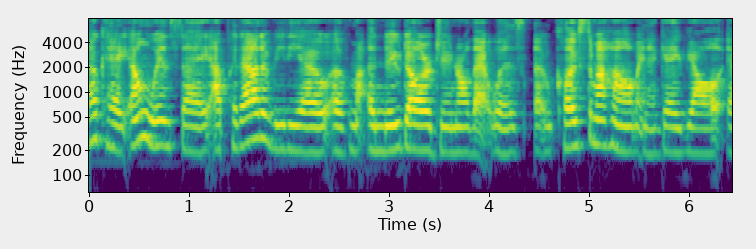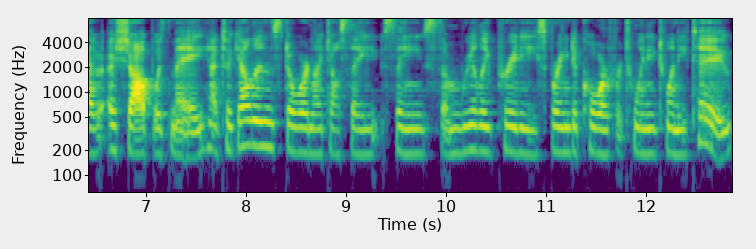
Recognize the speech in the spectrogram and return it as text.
Okay, on Wednesday, I put out a video of my, a new Dollar General that was uh, close to my home, and I gave y'all a, a, shop with me. I took y'all in the store and let y'all see, see some really pretty spring decor for 2022.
